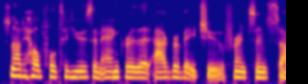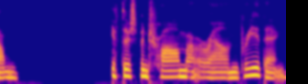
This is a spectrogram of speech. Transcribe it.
it's not helpful to use an anchor that aggravates you. For instance, um, if there's been trauma around breathing,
